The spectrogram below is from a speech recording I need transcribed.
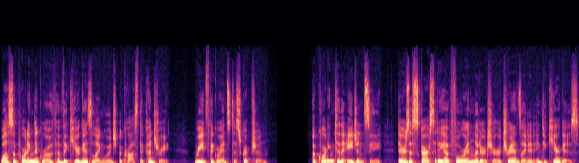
while supporting the growth of the Kyrgyz language across the country, reads the grant's description. According to the agency, there is a scarcity of foreign literature translated into Kyrgyz,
